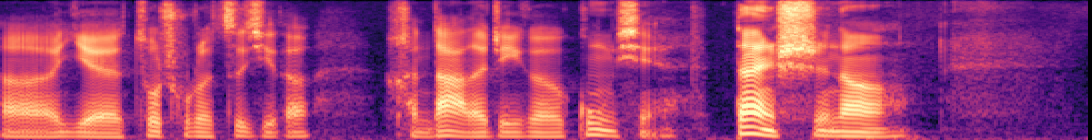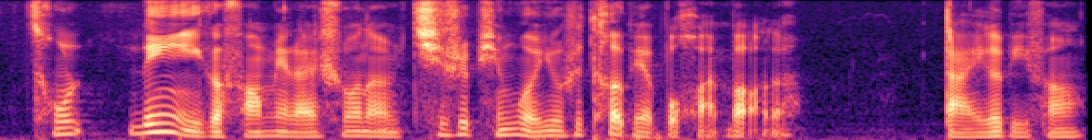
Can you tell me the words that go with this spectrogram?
呃，也做出了自己的很大的这个贡献。但是呢，从另一个方面来说呢，其实苹果又是特别不环保的。打一个比方，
